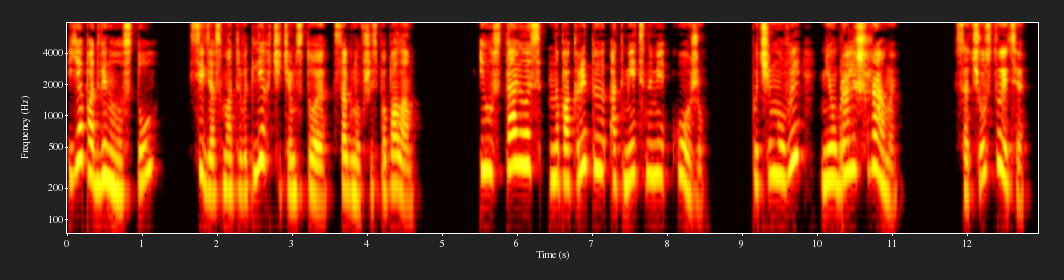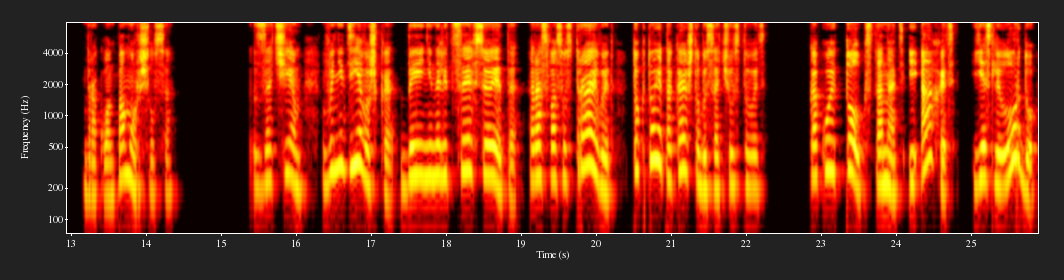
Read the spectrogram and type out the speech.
Я подвинула стул, сидя осматривать легче, чем стоя, согнувшись пополам, и уставилась на покрытую отметинами кожу. «Почему вы не убрали шрамы?» «Сочувствуете?» Дракон поморщился. «Зачем? Вы не девушка, да и не на лице все это. Раз вас устраивает, то кто я такая, чтобы сочувствовать? Какой толк стонать и ахать, если лорду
